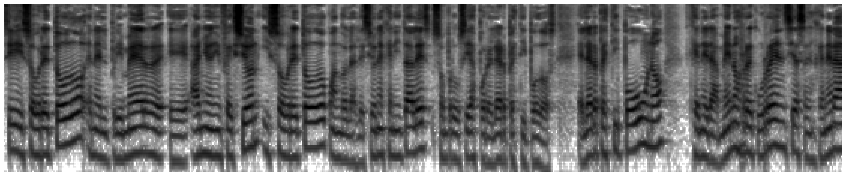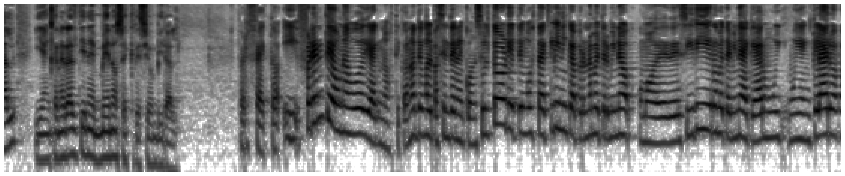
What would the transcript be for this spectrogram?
Sí, sobre todo en el primer eh, año de infección y sobre todo cuando las lesiones genitales son producidas por el herpes tipo 2. El herpes tipo 1 genera menos recurrencias en general y en general tiene menos excreción viral. Perfecto. Y frente a un agudo diagnóstico, no tengo al paciente en el consultorio, tengo esta clínica, pero no me terminó como de decidir, no me termina de quedar muy, muy en claro.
